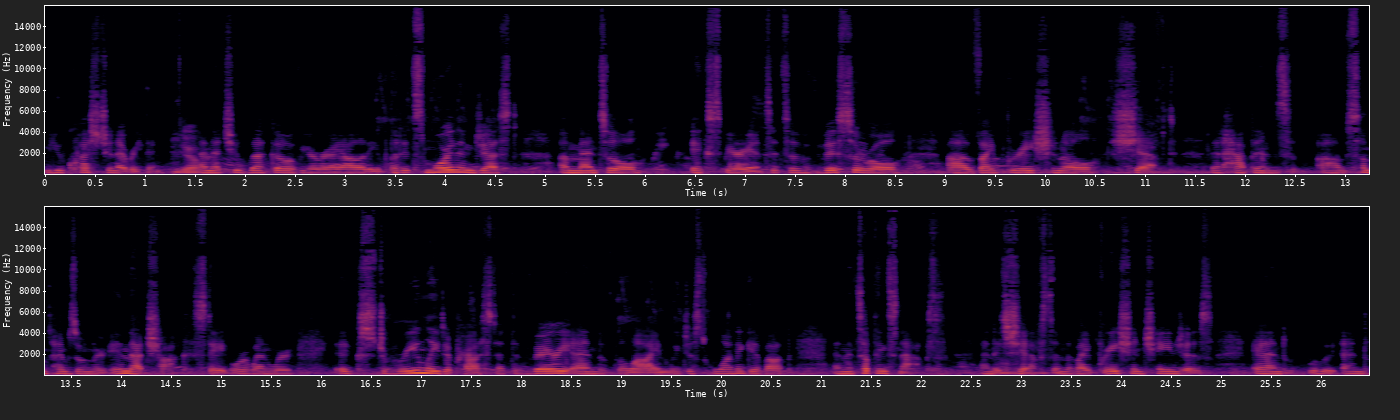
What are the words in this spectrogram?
you question everything Yeah. and that you let go of your reality. But it's more than just a mental experience, it's a visceral, uh, vibrational shift that happens um, sometimes when we're in that shock state or when we're extremely depressed at the very end of the line. We just want to give up, and then something snaps and it shifts, and the vibration changes, and and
